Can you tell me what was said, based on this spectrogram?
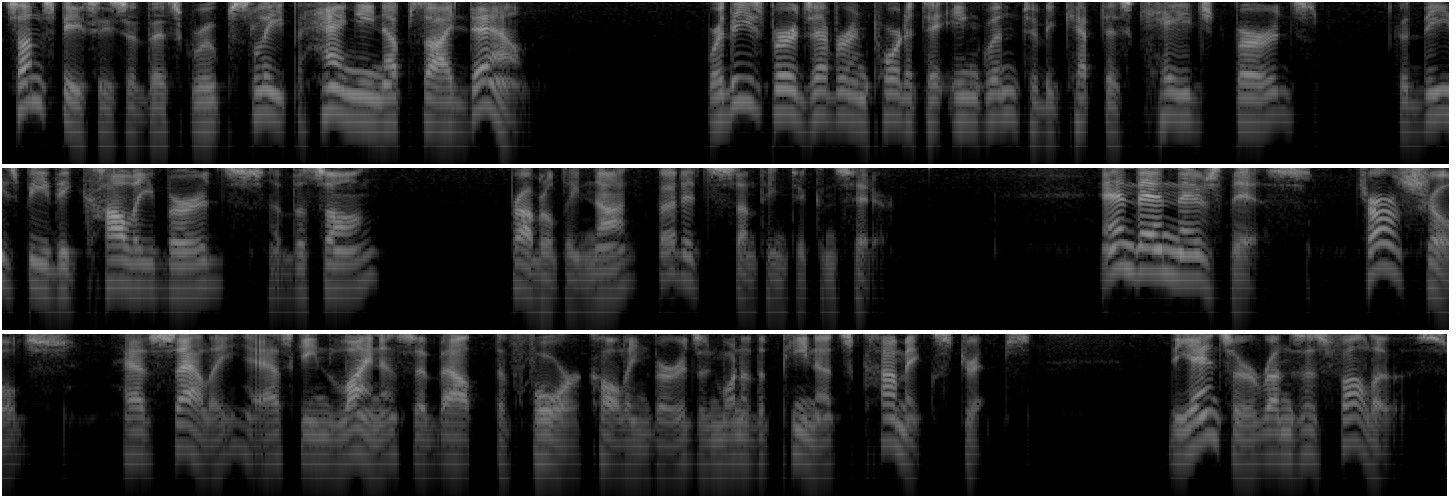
Some species of this group sleep hanging upside down. Were these birds ever imported to England to be kept as caged birds? Could these be the colly birds of the song? Probably not, but it's something to consider. And then there's this. Charles Schulz has Sally asking Linus about the four calling birds in one of the Peanuts comic strips. The answer runs as follows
